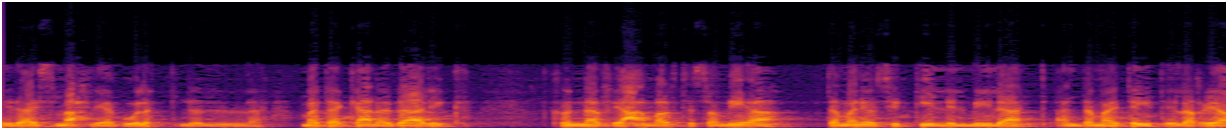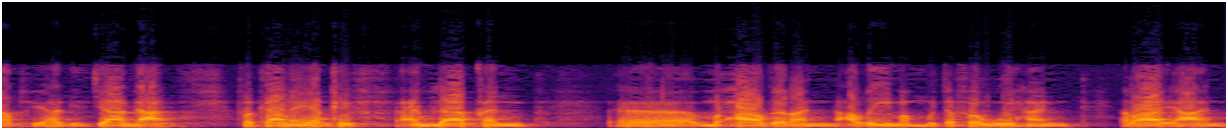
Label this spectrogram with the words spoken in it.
إذا اسمح لي أقول متى كان ذلك؟ كنا في عام 1968 للميلاد عندما أتيت إلى الرياض في هذه الجامعة فكان يقف عملاقا آه، محاضرا عظيما متفوها رائعا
